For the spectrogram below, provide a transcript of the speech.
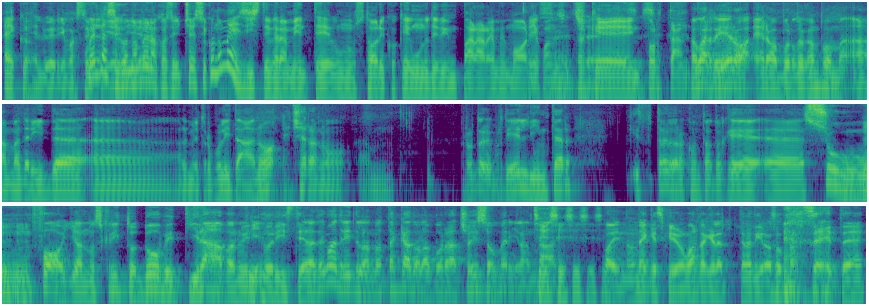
Ecco, E lui è rimasto in quella secondo me è e- una cosa, cioè secondo me esiste veramente uno storico che uno deve imparare a memoria quando- Sì, perché certo, è sì, sì. importante. Ma guarda, io ero, ero a bordo campo a Madrid, eh, al Metropolitano, e c'erano ehm, il produttore dei partiti dell'Inter. Che Te l'avevo raccontato che eh, su un foglio hanno scritto dove tiravano i Mhm. Rigoristi dell'Atletico Madrid, l'hanno attaccato alla borraccia di Sommer e gliel'hanno Sì, dato. sì, sì, sì, sì. Poi non è che scrivono guarda che la- te la tira sotto al 7,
